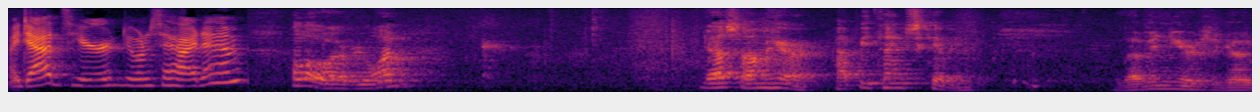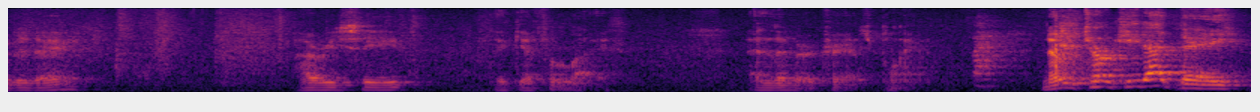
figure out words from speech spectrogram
My dad's here. Do you want to say hi to him? Hello, everyone. Yes, I'm here. Happy Thanksgiving. 11 years ago today, I received the gift of life, a liver transplant. No turkey that day.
